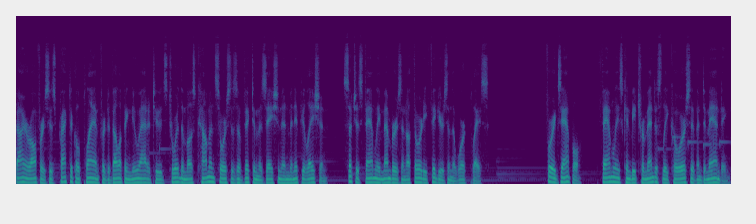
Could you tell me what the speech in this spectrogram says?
Dyer offers his practical plan for developing new attitudes toward the most common sources of victimization and manipulation, such as family members and authority figures in the workplace. For example, families can be tremendously coercive and demanding,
